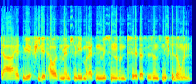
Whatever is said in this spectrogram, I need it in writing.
Da hätten wir viele tausend Menschenleben retten müssen und äh, das ist uns nicht gelungen.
